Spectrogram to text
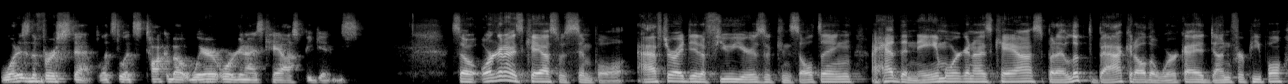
What is the first step? Let's let's talk about where organized chaos begins. So, organized chaos was simple. After I did a few years of consulting, I had the name organized chaos, but I looked back at all the work I had done for people.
